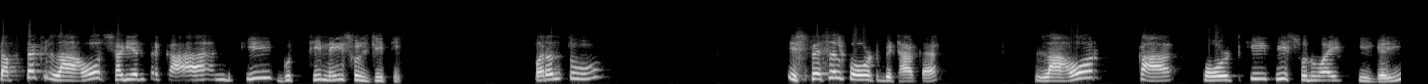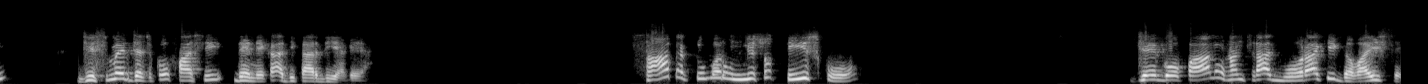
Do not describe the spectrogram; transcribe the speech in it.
तब तक लाहौर षड्यंत्र कांड की गुत्थी नहीं सुलझी थी, परंतु स्पेशल कोर्ट बिठाकर लाहौर का कोर्ट की भी सुनवाई की गई जिसमें जज को फांसी देने का अधिकार दिया गया। सात अक्टूबर 1930 को जय गोपाल और हंसराज बोरा की गवाही से,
